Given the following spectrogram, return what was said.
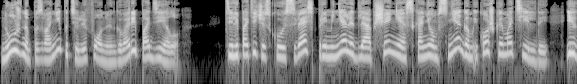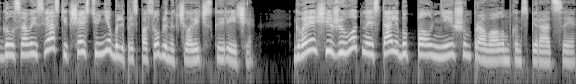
Нужно, позвони по телефону и говори по делу — Телепатическую связь применяли для общения с конем Снегом и кошкой Матильдой. Их голосовые связки, к счастью, не были приспособлены к человеческой речи. Говорящие животные стали бы полнейшим провалом конспирации.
